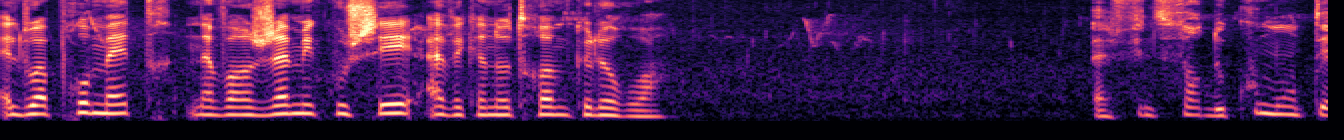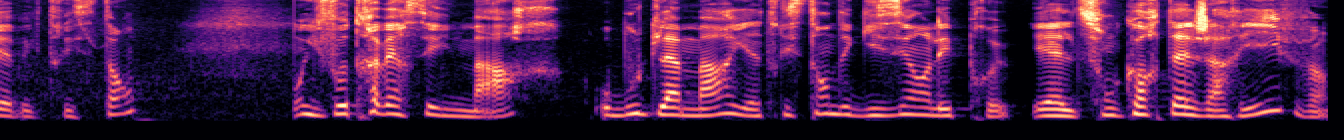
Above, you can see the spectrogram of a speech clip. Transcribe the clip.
elle doit promettre n'avoir jamais couché avec un autre homme que le roi. Elle fait une sorte de coup monté avec Tristan. Il faut traverser une mare. Au bout de la mare, il y a Tristan déguisé en lépreux. Et son cortège arrive,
